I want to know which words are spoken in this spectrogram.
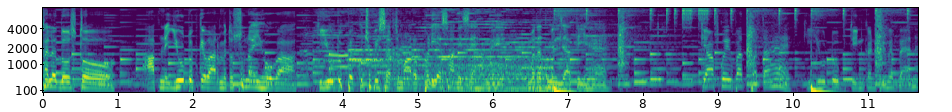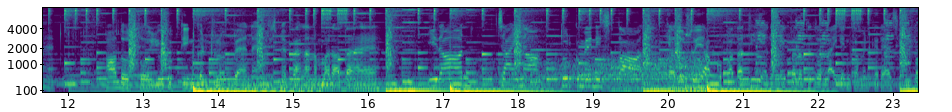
हेलो दोस्तों, आपने YouTube के बारे में तो सुना ही होगा कि YouTube पे कुछ भी सर्च मारो, बड़ी आसानी से हमें मदद मिल जाती है। क्या आपको एक बात पता है कि YouTube तीन कंट्री में बैन है? हाँ दोस्तों, YouTube तीन कंट्री में बैन है, जिसमें पहला नंबर आता है ईरान चाइना तुर्कमेनिस्तान क्या दोस्तों, ये आपको पता थी? अगर नहीं पता था तो लाइक एंड कमेंट करें ऐसी वीडियो।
